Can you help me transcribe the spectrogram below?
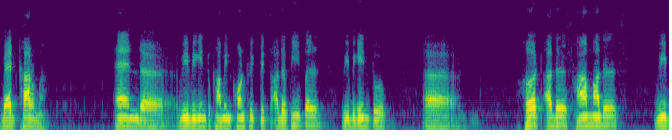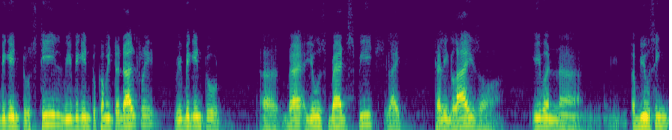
bad karma. And uh, we begin to come in conflict with other people, we begin to uh, hurt others, harm others, we begin to steal, we begin to commit adultery, we begin to uh, ba use bad speech like telling lies or even uh, abusing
